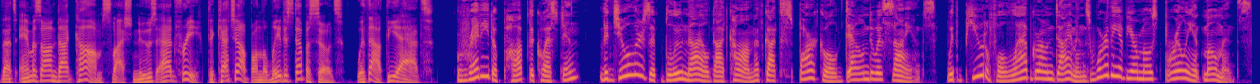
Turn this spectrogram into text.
That's amazon.com slash news ad free to catch up on the latest episodes without the ads. Ready to pop the question? The jewelers at BlueNile.com have got sparkle down to a science with beautiful lab-grown diamonds worthy of your most brilliant moments.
